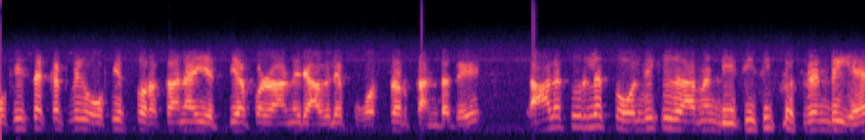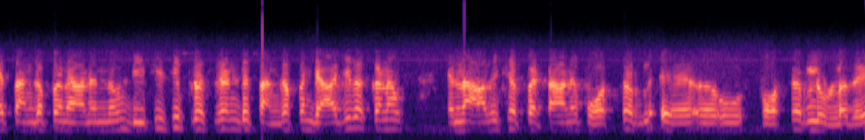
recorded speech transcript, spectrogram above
ഓഫീസ് സെക്രട്ടറി ഓഫീസ് തുറക്കാനായി എത്തിയപ്പോഴാണ് രാവിലെ പോസ്റ്റർ കണ്ടത്. ആലത്തൂരിലെ തോൽവിക്ക് കാരണം D C C president A തങ്കപ്പനാണെന്നും D C C president Thankappan രാജിവെക്കണം എന്ന് ആവശ്യപ്പെട്ടാണ് പോസ്റ്റർ പോസ്റ്ററിലുള്ളത്.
